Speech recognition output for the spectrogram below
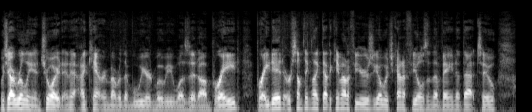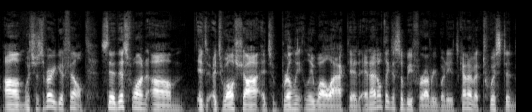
which I really enjoyed. And I can't remember the weird movie. Was it uh, Braid, Braided, or something like that that came out a few years ago, which kind of feels in the vein of that too, um, which was a very good film. So this one. Um, it's, it's well shot. It's brilliantly well acted, and I don't think this will be for everybody. It's kind of a twisted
